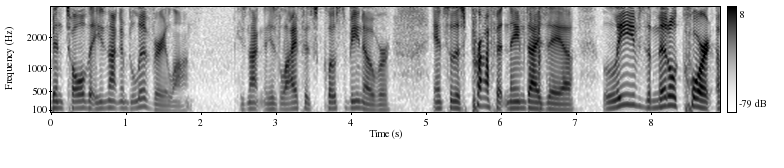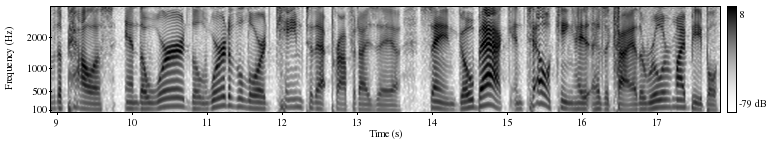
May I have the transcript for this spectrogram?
been told that he's not going to live very long. He's not. His life is close to being over. And so this prophet named Isaiah leaves the middle court of the palace and the word the word of the Lord came to that prophet Isaiah saying go back and tell King Hezekiah the ruler of my people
